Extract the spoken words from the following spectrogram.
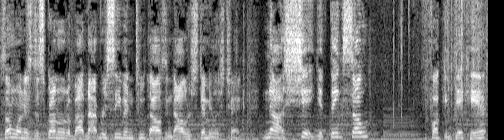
Someone is disgruntled about not receiving $2,000 stimulus check. Nah, shit, you think so? fucking dickhead.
